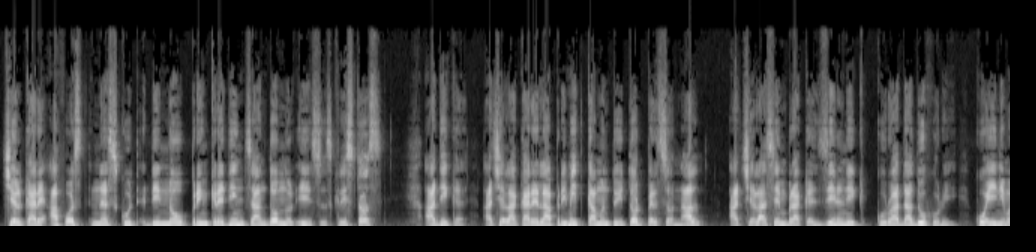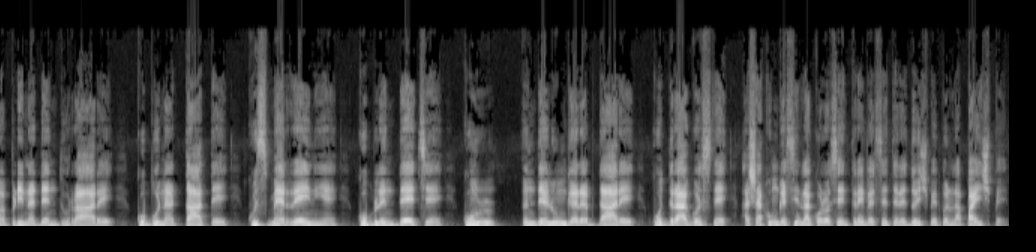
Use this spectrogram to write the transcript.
Cel care a fost născut din nou prin credința în Domnul Isus Hristos, adică acela care l-a primit ca mântuitor personal, acela se îmbracă zilnic cu roada Duhului, cu o inimă plină de îndurare, cu bunătate, cu smerenie, cu blândețe, cu îndelungă răbdare, cu dragoste, așa cum găsim la Coloseni 3, versetele 12 până la 14.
